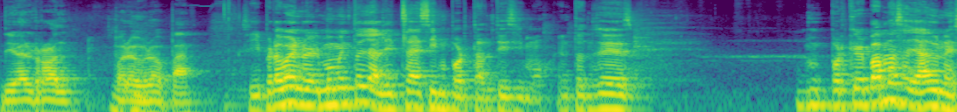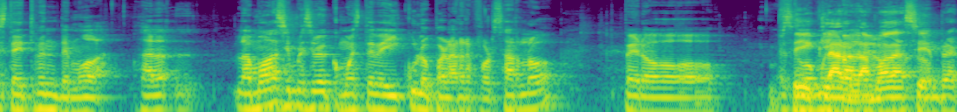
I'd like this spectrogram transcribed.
Dio el rol por. Europa. Sí, pero bueno, el momento Yalitza es importantísimo. Entonces, porque va más allá de un statement de moda. O sea, la, la moda siempre sirve como este vehículo para reforzarlo, pero... Sí, claro, la moda siempre...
